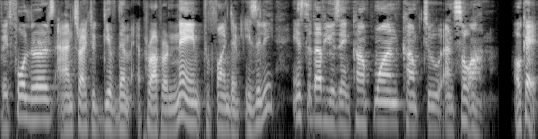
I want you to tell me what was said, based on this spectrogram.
with folders and try to give them a proper name to find them easily instead of using comp1, comp2 and so on. Okay,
